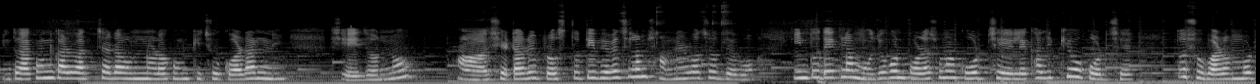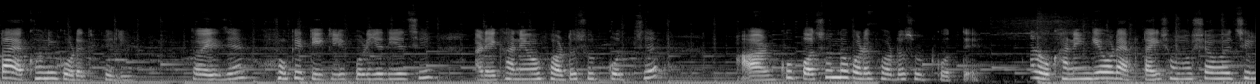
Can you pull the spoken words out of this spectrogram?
কিন্তু এখনকার বাচ্চারা অন্যরকম কিছু করার নেই, সেই জন্য সেটারই প্রস্তুতি ভেবেছিলাম সামনের বছর দেব। কিন্তু দেখলাম ও যখন পড়াশোনা করছে, লেখালেখিও করছে, তো শুভারম্ভটা এখনই করে ফেলি। তো এই যে, ওকে টিকলি পরিয়ে দিয়েছি, আর এখানেও ফটোশ্যুট করছে, আর খুব পছন্দ করে ফটোশ্যুট করতে। আর ওখানে গিয়ে ওর একটাই সমস্যা হয়েছিল,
